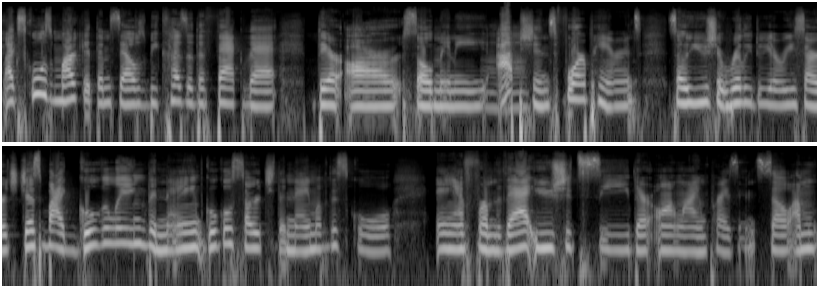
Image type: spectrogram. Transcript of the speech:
Like schools market themselves because of the fact that there are so many options for parents. So you should really do your research just by Googling the name, Google search the name of the school. And from that, you should see their online presence. So I'm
